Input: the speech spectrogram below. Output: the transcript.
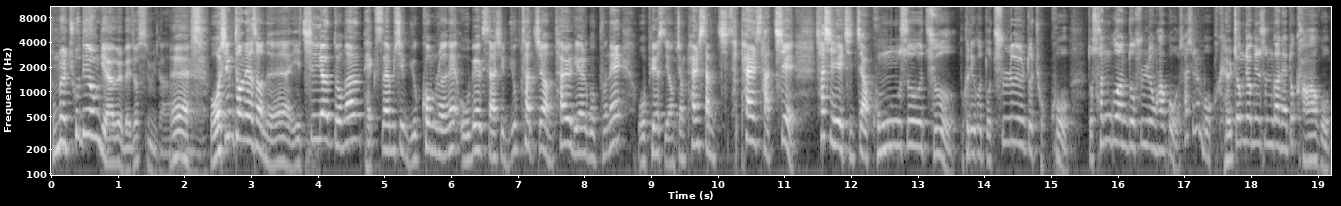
정말 초대형 계약을 맺었습니다. 네, 워싱턴에서는 이 7년 동안 136홈런에 546타점, 타율 리얼 9푼에 OPS 0.847. 사실 진짜 공수주 그리고 또 출루율도 좋고 또 선구안도 훌륭하고 사실은 뭐 결정적인 순간에도 강하고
